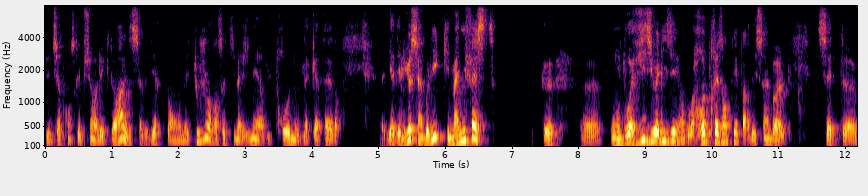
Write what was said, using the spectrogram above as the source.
d'une circonscription électorale. Ça veut dire qu'on est toujours dans cet imaginaire du trône ou de la cathèdre. Il y a des lieux symboliques qui manifestent que euh, on doit visualiser, on doit représenter par des symboles cette, euh,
